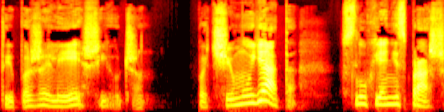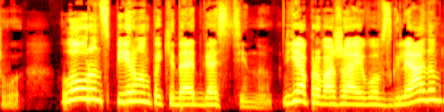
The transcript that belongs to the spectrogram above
«Ты пожалеешь, Юджин». «Почему я-то?» Вслух я не спрашиваю. Лоуренс первым покидает гостиную. Я провожаю его взглядом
